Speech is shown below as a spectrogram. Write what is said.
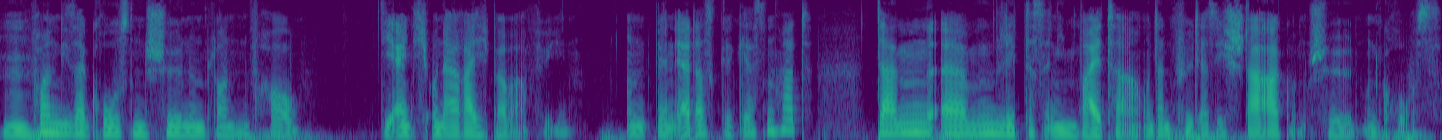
hm. von dieser großen, schönen, blonden Frau, die eigentlich unerreichbar war für ihn. Und wenn er das gegessen hat, dann ähm, lebt das in ihm weiter und dann fühlt er sich stark und schön und groß.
